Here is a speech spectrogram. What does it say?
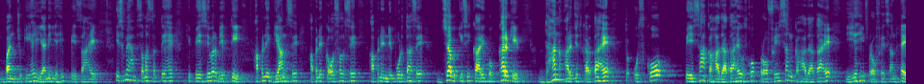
बन चुकी है, यानी यही पेशा है। इसमें हम समझ सकते हैं कि पेशेवर व्यक्ति अपने ज्ञान से, अपने कौशल से, अपने निपुणता से जब किसी कार्य को करके धन अर्जित करता है तो उसको पेशा कहा जाता है, उसको प्रोफेशन कहा जाता है, यही प्रोफेशन है।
